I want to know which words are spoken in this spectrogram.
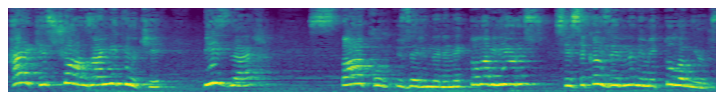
herkes şu an zannediyor ki bizler Bağkur üzerinden emekli olabiliyoruz, SSK üzerinden emekli olamıyoruz.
